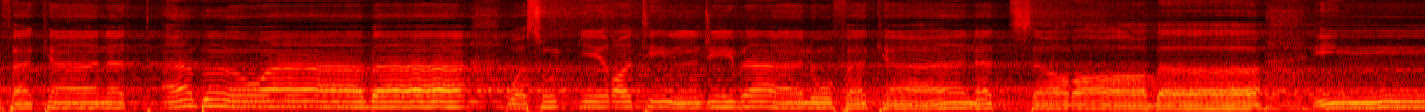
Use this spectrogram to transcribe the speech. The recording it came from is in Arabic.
فكانت أبوابا وسيرت الجبال فكانت سرابا إن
